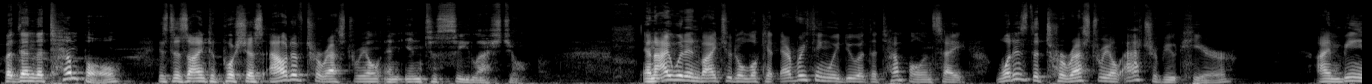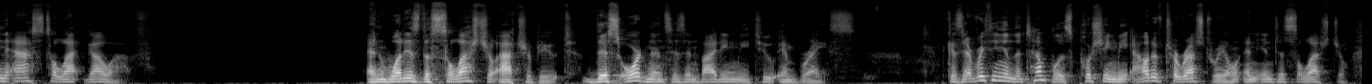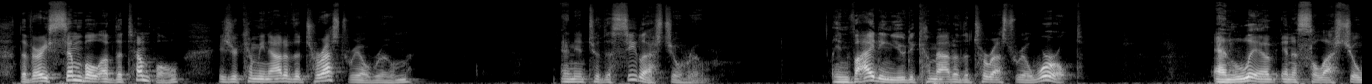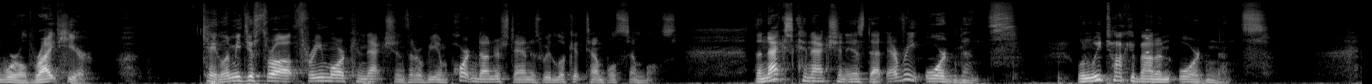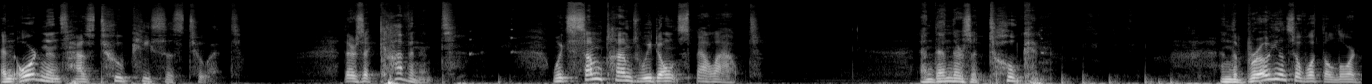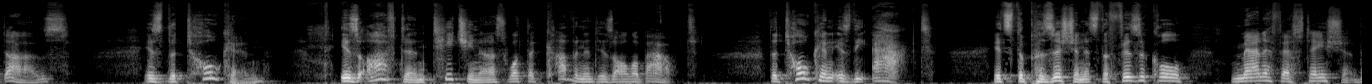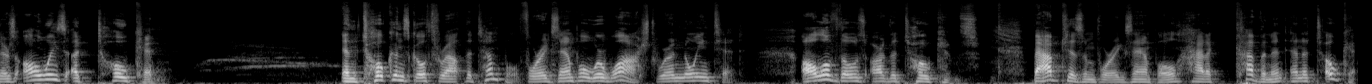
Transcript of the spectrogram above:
But then the temple is designed to push us out of terrestrial and into celestial. And I would invite you to look at everything we do at the temple and say, what is the terrestrial attribute here I'm being asked to let go of? And what is the celestial attribute this ordinance is inviting me to embrace? Because everything in the temple is pushing me out of terrestrial and into celestial. The very symbol of the temple is you're coming out of the terrestrial room and into the celestial room, inviting you to come out of the terrestrial world and live in a celestial world right here. Okay, let me just throw out three more connections that will be important to understand as we look at temple symbols. The next connection is that every ordinance, when we talk about an ordinance, an ordinance has two pieces to it. There's a covenant, which sometimes we don't spell out. And then there's a token. And the brilliance of what the Lord does is the token is often teaching us what the covenant is all about. The token is the act, it's the position, it's the physical manifestation. There's always a token. And tokens go throughout the temple. For example, we're washed, we're anointed. All of those are the tokens. Baptism, for example, had a covenant and a token.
